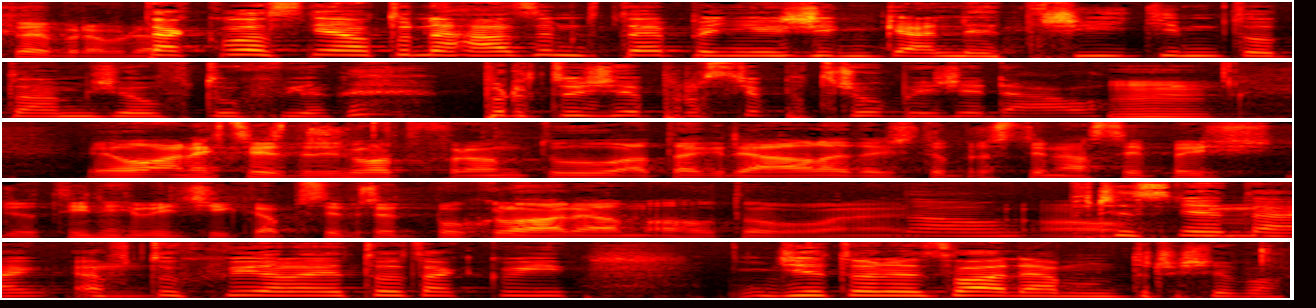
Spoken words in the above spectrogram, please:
to je pravda. tak vlastně já to naházím do té peněženky a netřítím to tam, že jo, v tu chvíli, protože prostě potřebuji běžet dál. Mm. Jo, a nechceš zdržovat frontu a tak dále, takže to prostě nasypeš do té největší kapsy, předpokládám, a hotovo. Ne? No, no přesně mm, tak. A v tu chvíli je to takový, že to nezvládám udržovat.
